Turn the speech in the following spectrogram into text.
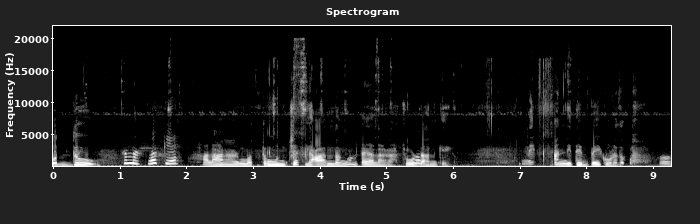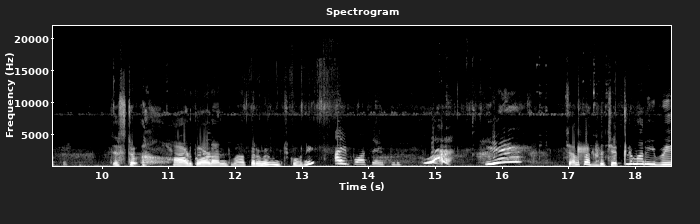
వద్దు. అలా మొత్తం ఉంచే ఇలా అందంగా ఉంటాయి అలాగా చూడడానికి. అన్నీ తెంపేయకూడదు. ఓకే. జస్ట్ ఆడుకోవడానికి మాత్రమే ఉంచుకొని అయిపోతాయి ఇప్పుడు. చాలా పెద్ద చెట్లు మరి ఇవి.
